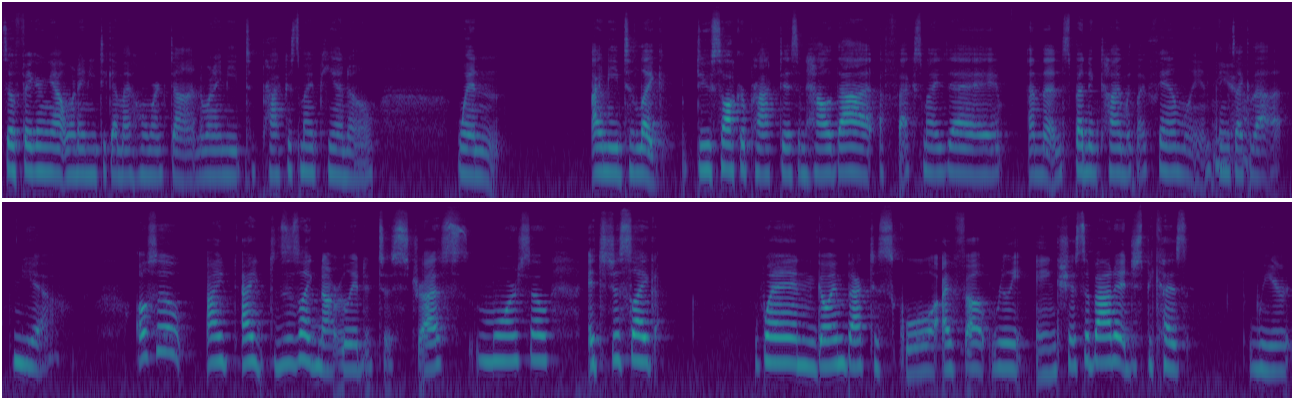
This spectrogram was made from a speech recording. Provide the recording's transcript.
So figuring out when I need to get my homework done, when I need to practice my piano, when I need to like do soccer practice and how that affects my day, and then spending time with my family and things Yeah. like that. Yeah. Also, I I this is like not related to stress more so. It's just like when going back to school, I felt really anxious about it just because we're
